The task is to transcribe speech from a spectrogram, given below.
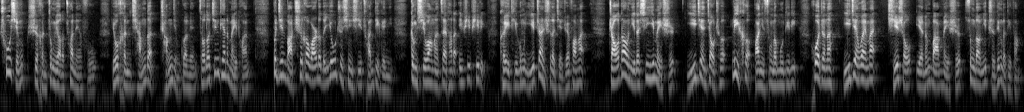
出行是很重要的串联服务，有很强的场景关联。走到今天的美团，不仅把吃喝玩乐的优质信息传递给你，更希望呢，在它的 APP 里可以提供一站式的解决方案，找到你的心仪美食，一键叫车，立刻把你送到目的地，或者呢，一键外卖，骑手也能把美食送到你指定的地方。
